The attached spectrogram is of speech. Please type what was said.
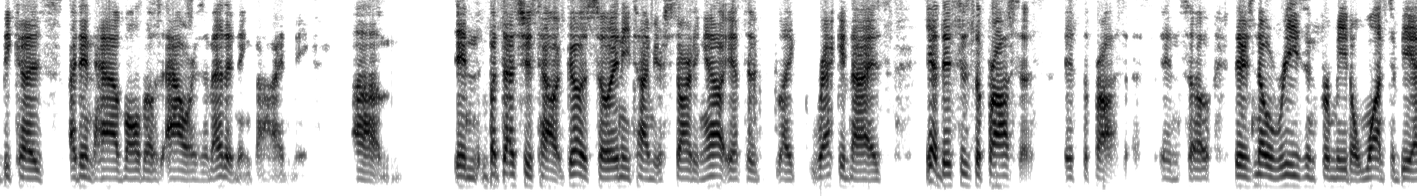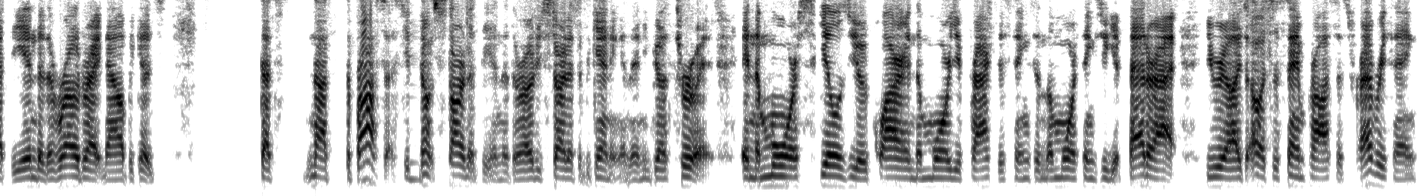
because I didn't have all those hours of editing behind me. Um, and but that's just how it goes. So anytime you're starting out, you have to like recognize, yeah, this is the process. It's the process. And so there's no reason for me to want to be at the end of the road right now because that's not the process. You don't start at the end of the road. You start at the beginning and then you go through it. And the more skills you acquire and the more you practice things and the more things you get better at, you realize, oh, it's the same process for everything.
